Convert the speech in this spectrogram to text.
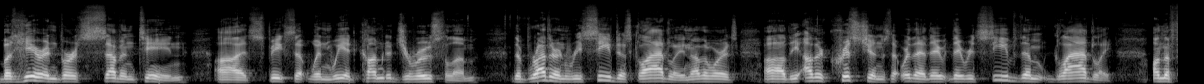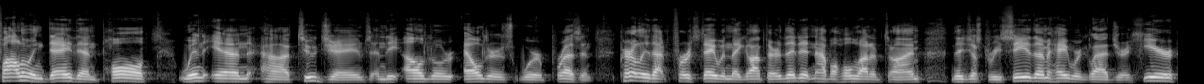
But here in verse 17, uh, it speaks that when we had come to Jerusalem, the brethren received us gladly. In other words, uh, the other Christians that were there, they, they received them gladly. On the following day, then, Paul went in uh, to James, and the elder, elders were present. Apparently, that first day when they got there, they didn't have a whole lot of time. They just received them. Hey, we're glad you're here.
